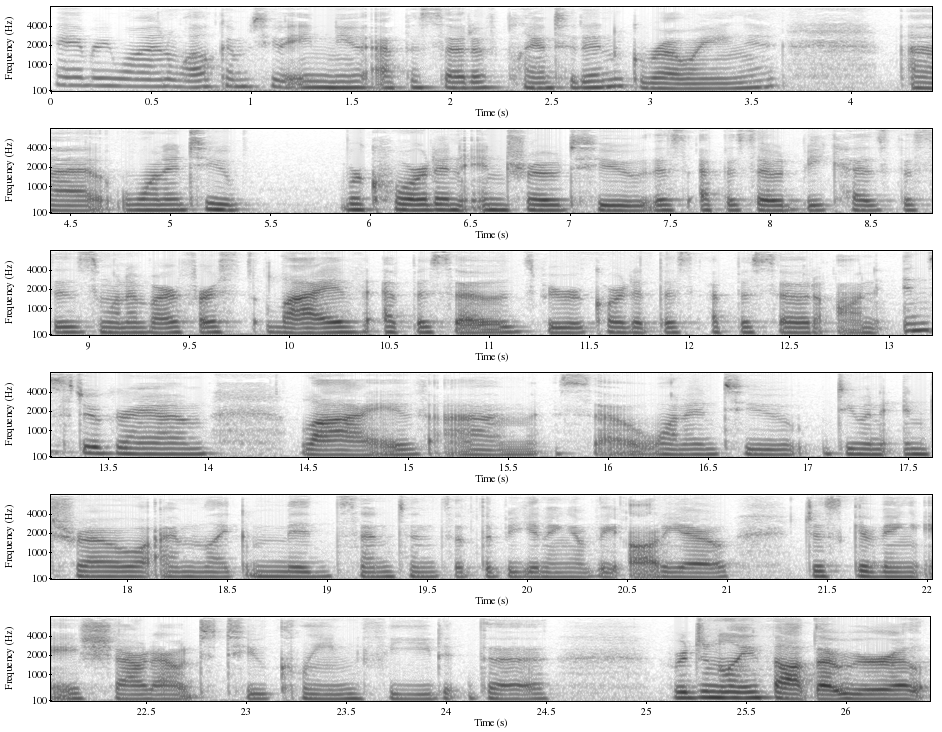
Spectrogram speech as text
Hey everyone, welcome to a new episode of Planted and Growing. Uh, wanted to record an intro to this episode because this is one of our first live episodes. We recorded this episode on Instagram live. Um, so wanted to do an intro. I'm like mid sentence at the beginning of the audio, just giving a shout out to Clean Feed. The originally thought that we were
